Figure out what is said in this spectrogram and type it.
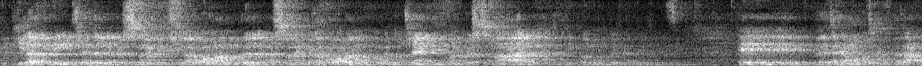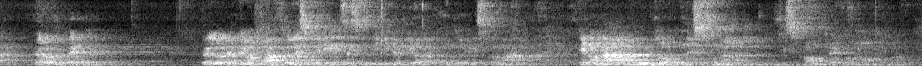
di chi la dirige, delle persone che ci lavorano, delle persone che lavorano come docenti, come personale, e vedremo cosa accadrà. Però ripeto, quello che abbiamo fatto è un'esperienza significativa dal punto di vista umano, che non ha avuto nessun riscontro economico,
